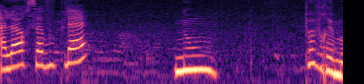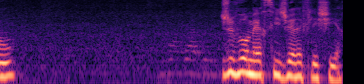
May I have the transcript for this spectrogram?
Alors, ça vous plaît? Non, pas vraiment. Je vous remercie, je vais réfléchir.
